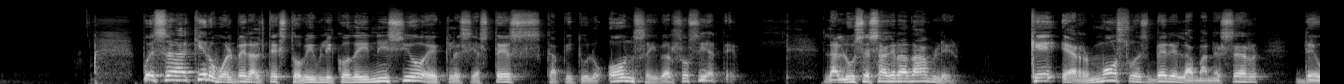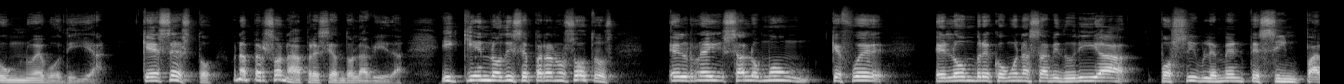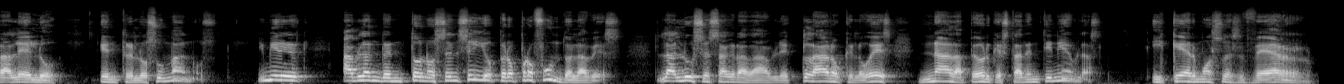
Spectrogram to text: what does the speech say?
Pues ah, quiero volver al texto bíblico de inicio, Eclesiastés capítulo 11 y verso 7. La luz es agradable. Qué hermoso es ver el amanecer de un nuevo día. ¿Qué es esto? Una persona apreciando la vida. ¿Y quién lo dice para nosotros? El rey Salomón, que fue el hombre con una sabiduría posiblemente sin paralelo entre los humanos. Y mire, hablando en tono sencillo pero profundo a la vez. La luz es agradable, claro que lo es, nada peor que estar en tinieblas. Y qué hermoso es ver.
